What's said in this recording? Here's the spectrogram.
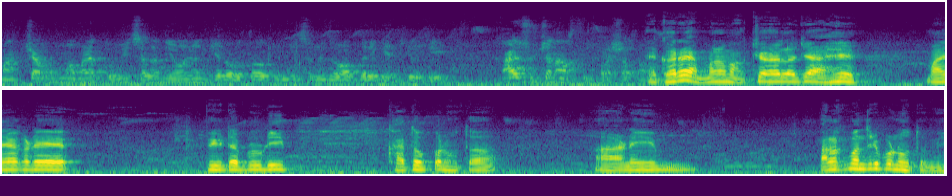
मागच्या कुंभमेळ्यात तुम्ही सगळं नियोजन केलं होतं तुम्ही सगळी जबाबदारी घेतली होती. काय सूचना असतील हे प्रशासनाला खरं आहे मला मागच्या वेळेला जे आहे माझ्याकडे पी डब्ल्यू डी खातं पण होतं आणि पालकमंत्री पण होतो मी.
